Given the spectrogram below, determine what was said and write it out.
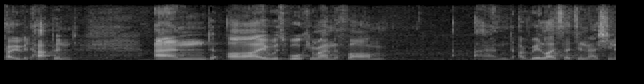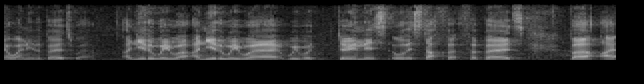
COVID happened, and I was walking around the farm, and I realised I didn't actually know what any of the birds were. I knew that we were I knew that we were we were doing this all this stuff for, for birds, but I,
